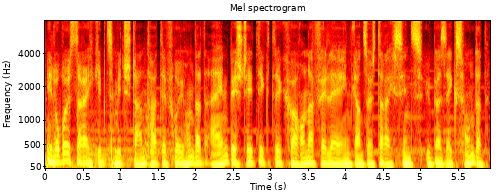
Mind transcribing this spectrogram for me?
In Oberösterreich gibt es mit Stand heute früh 101 bestätigte Corona-Fälle. In ganz Österreich sind es über 600.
